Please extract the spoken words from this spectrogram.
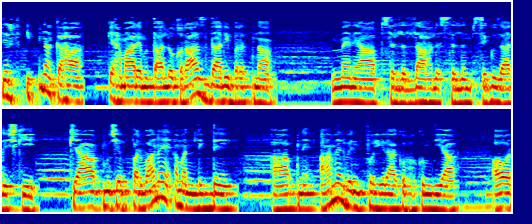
صرف اتنا کہا کہ ہمارے متعلق رازداری برتنا۔ میں نے آپ صلی اللہ علیہ وسلم سے گزارش کی کہ آپ مجھے پروانہ امن لکھ دیں؟ آپ نے عامر بن فہیرا کو حکم دیا اور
